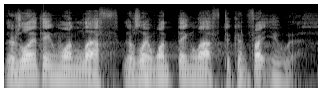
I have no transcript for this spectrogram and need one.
There's only thing one left. There's only one thing left to confront you with.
